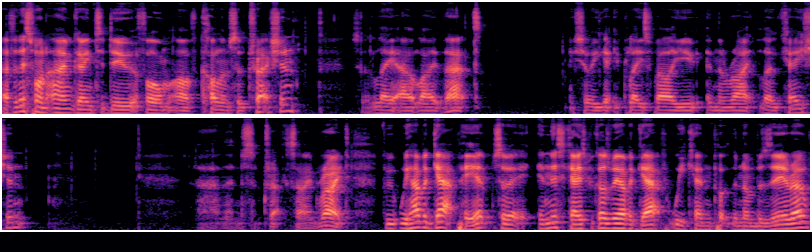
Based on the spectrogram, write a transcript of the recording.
Uh, for this one, I'm going to do a form of column subtraction. So lay it out like that. Make sure you get your place value in the right location. And then subtract sign. Right, we have a gap here. So in this case, because we have a gap, we can put the number 0.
